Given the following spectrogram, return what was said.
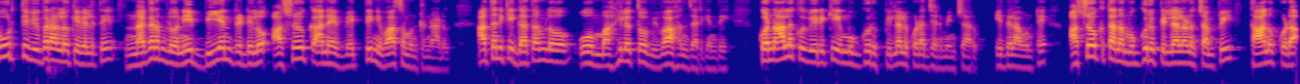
పూర్తి వివరాల్లోకి వెళితే నగరంలోని బిఎన్ రెడ్డిలో అశోక్ అనే వ్యక్తి నివాసం ఉంటున్నాడు అతనికి గతంలో ఓ మహిళతో వివాహం జరిగింది. కొన్నాళ్ళకు వీరికి ముగ్గురు పిల్లలు కూడా జన్మించారు. ఇదిలా ఉంటే అశోక్ తన ముగ్గురు పిల్లలను చంపి తాను కూడా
